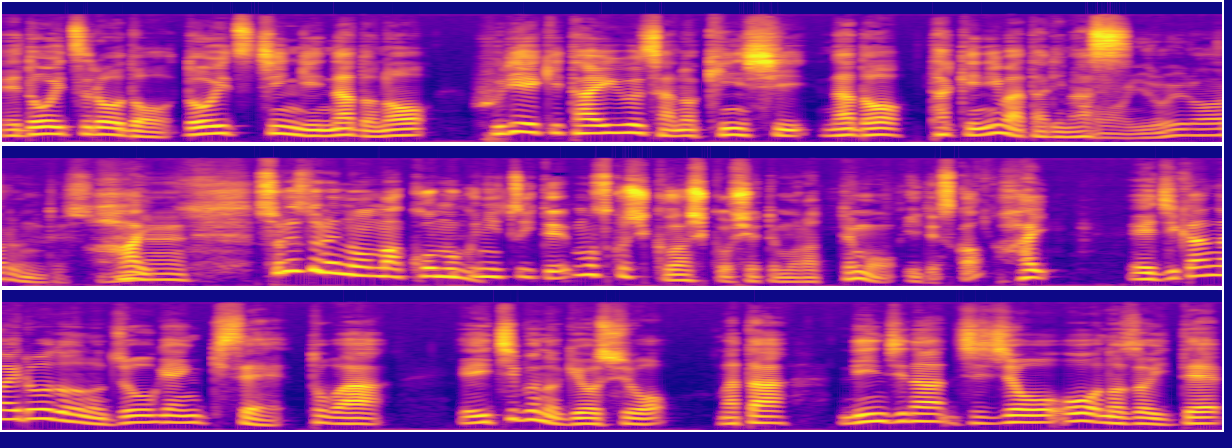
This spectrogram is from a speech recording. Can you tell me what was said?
えー同一労働同一賃金などの不利益待遇差の禁止など多岐にわたりまあす。いろいろあるんですね、はい。それぞれのまあ項目についてもう少し詳しく教えてもらってもいいですか？はい、えー時間外労働の上限規制とは、えー一部の業種をまた臨時な事情を除いて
